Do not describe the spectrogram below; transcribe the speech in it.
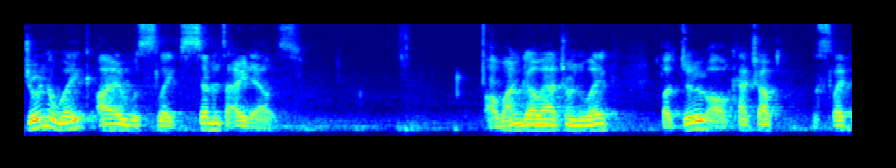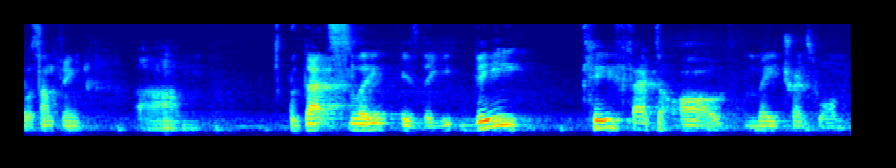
during the week, I was sleep seven to eight hours. I won't go out during the week. If I do, I'll catch up the sleep or something. Um, that sleep is the the key factor of me transforming.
